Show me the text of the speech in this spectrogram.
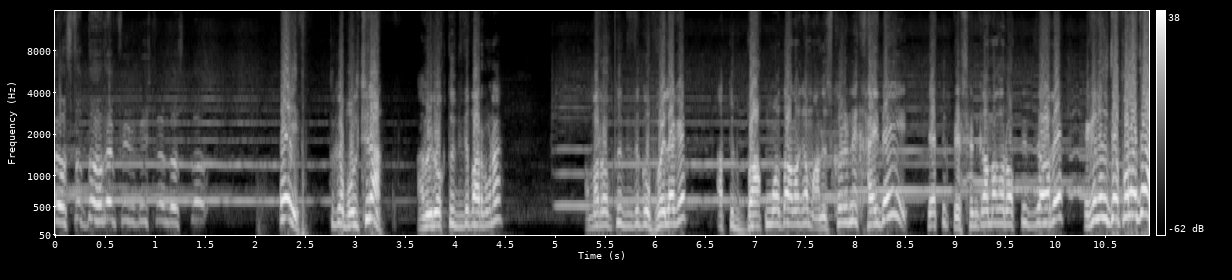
দোস্ত ফিরে দিস না দোস্ত। এই তোকে বলছি না আমি রক্ত দিতে পারব না। আমার রক্ত দিতে খুব ভয় লাগে। আর তোর বাপ মতো আমাকে মানুষ করে নিয়ে খাই দেয়। যে তুই পেশেন্টকে আমাকে রক্ত দিতে হবে। এখানে যা পড়া যা।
